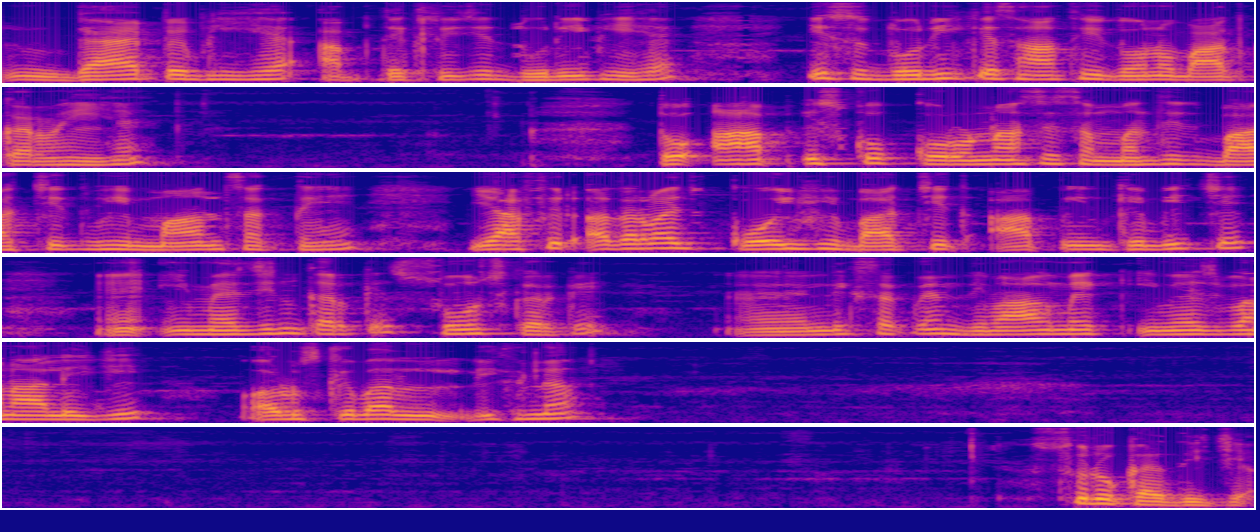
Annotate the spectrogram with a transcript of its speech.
गैप भी है, आप देख लीजिए, दूरी भी है। इस दूरी के साथ ही दोनों बात कर रही हैं। तो आप इसको कोरोना से संबंधित बातचीत भी मान सकते हैं या फिर अदरवाइज़ कोई भी बातचीत आप इनके बीच इमेजिन करके, सोच करके लिख सकते हैं। दिमाग में एक इमेज बना लीजिए और उसके बाद लिखना। शुरू कर दीजिए।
